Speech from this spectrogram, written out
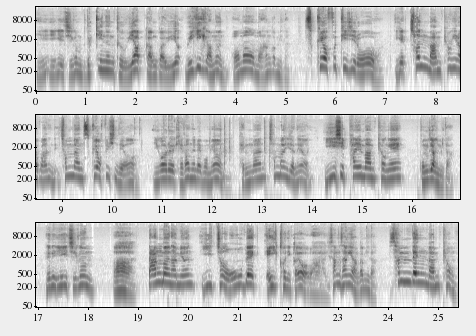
이, 이게 지금 느끼는 그 위압감과 위, 위기감은 어마어마한 겁니다. 스퀘어 푸티지로 이게 천만 평이라고 하는데 천만 스퀘어 핏인데요. 이거를 계산을 해보면 100만, 천만이잖아요. 28만 평의 공장입니다. 근데 이 지금 아 땅만 하면 2,500 에이커니까요. 와 상상이 안 갑니다. 300만 평,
